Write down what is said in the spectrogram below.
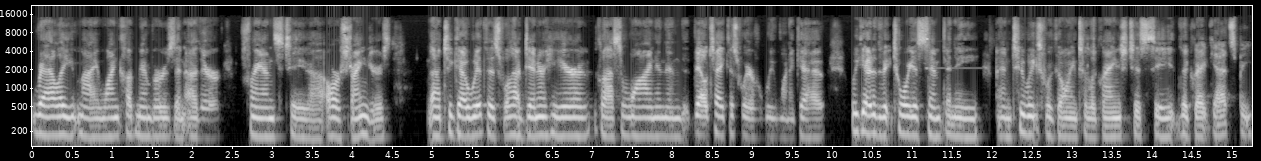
rally my wine club members and other friends to uh, or strangers uh, to go with us. We'll have dinner here, a glass of wine, and then they'll take us wherever we want to go. We go to the Victoria Symphony, and two weeks we're going to LaGrange to see The Great Gatsby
